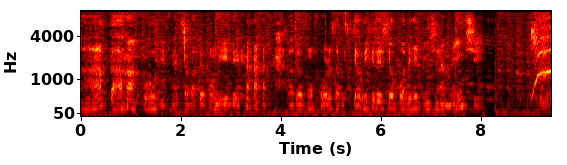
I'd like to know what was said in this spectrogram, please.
Ah tá, Pove. Aqui ó, bateu com líder. bateu com força. Por isso que eu vi que desceu o poder repentinamente. Yeah!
